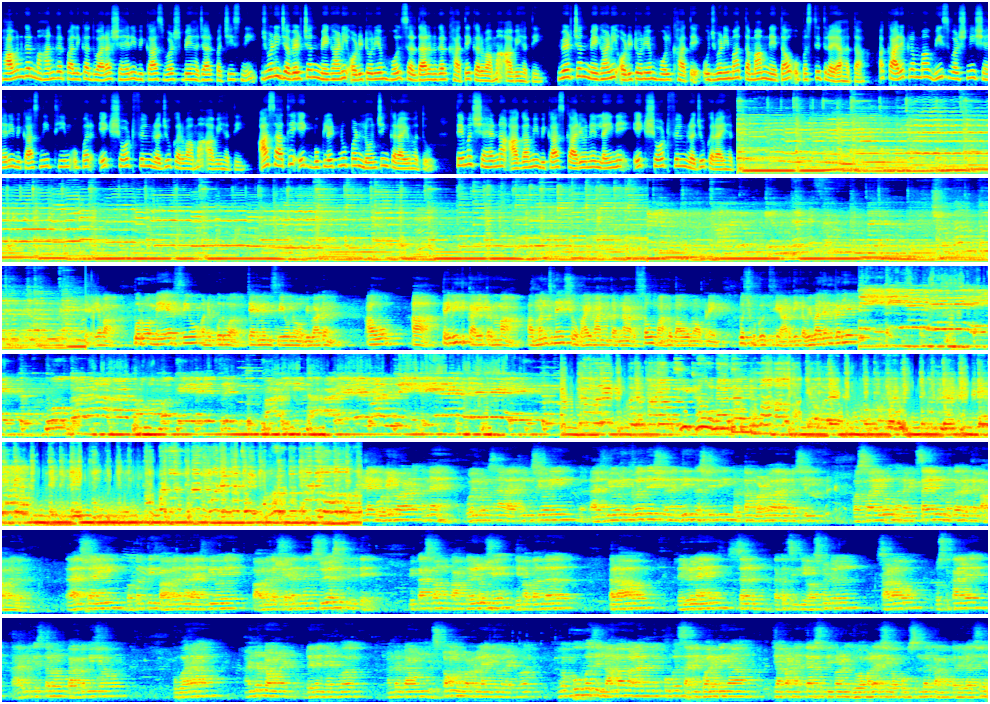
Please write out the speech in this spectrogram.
ભાવનગર મહાનગરપાલિકા દ્વારા શહેરી વિકાસ વર્ષ બે હજાર પચીસની ઉજવણી ઝવેરચંદ મેઘાણી ઓડિટોરિયમ હોલ સરદારનગર ખાતે કરવામાં આવી હતી. ઝવેરચંદ મેઘાણી ઓડિટોરિયમ હોલ ખાતે ઉજવણીમાં તમામ નેતાઓ ઉપસ્થિત રહ્યા હતા. આ કાર્યક્રમમાં વીસ વર્ષની શહેરી વિકાસની થીમ ઉપર એક શોર્ટ ફિલ્મ રજૂ કરવામાં આવી હતી. આ સાથે એક બુકલેટનું પણ લોન્ચિંગ કરાયું હતું. તેમજ શહેરના આગામી વિકાસ કાર્યોને લઈને એક શોર્ટ ફિલ્મ રજૂ કરાઈ હતી. જેમાં પૂર્વ મેયરશ્રીઓ અને પૂર્વ ચેરમેનશ્રીઓનું અભિવાદન આવો, આ ત્રિવિધ કાર્યક્રમમાં આ મંચને શોભાયમાન કરનાર સૌ મહાનુભાવોનું આપણે પુષ્પગુચ્છથી હાર્દિક અભિવાદન કરીએ Yeah. અને ગોહિલ વંશના રાજવંશીઓની, રાજવીઓની દૂરદેશી અને દીર્ઘદ્રષ્ટિથી પ્રથમ વડવા અને પછી વસવાયેલું અને વિકસાયેલું નગર એટલે ભાવનગર. રાજશાહી વખતથી ભાવનગરના રાજવીઓએ ભાવનગર શહેરને સુવ્યવસ્થિત રીતે વિકાસવાનું કામ કરેલું છે, જેમાં બંદર, તળાવ, railway line, sir Takhtsinhji hospital, શાળાઓ, પુસ્તકાલય, ધાર્મિક સ્થળો, બાગ બગીચાઓ, ફુવારા underground drainage network underground storm water line જેવો નેટવર્ક એવા ખૂબ જ લાંબા ગાળાના ખૂબ જ સારી ક્વોલિટીના જે આપણને અત્યાર સુધી પણ જોવા મળ્યા છે, એવા ખૂબ સુંદર કામો કરેલા છે.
